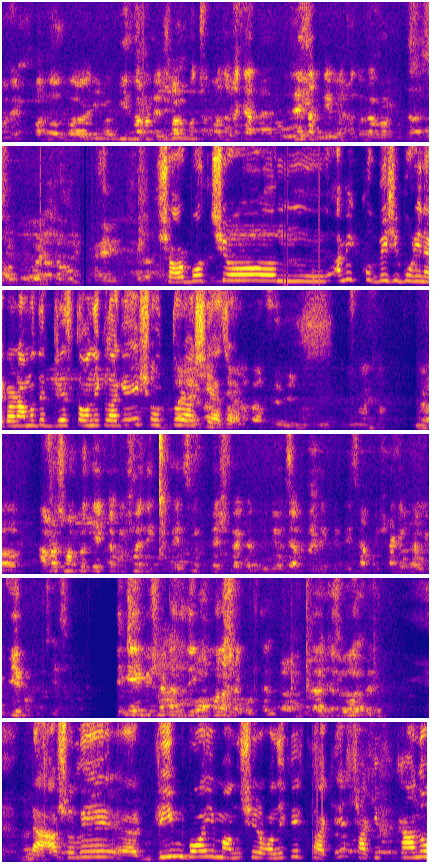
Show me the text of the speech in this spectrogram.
মানে সর্বোচ্চ আমি খুব বেশি পড়ি না কারণ আমাদের ড্রেস তো অনেক লাগে সত্তর আশি হাজার। আমরা সম্প্রতি একটা বিষয় দেখতে পেয়েছি বেশ কয়েকটা ভিডিওতে আপনি দেখতে পেয়েছি আপনি শাকিব খানকে বিয়ে করতে চেয়েছেন এই বিষয়টা যদি খোলাসা করতেন যদি বলতেন। না আসলে ড্রিম বয় মানুষের অনেকের থাকে। শাকিব খানও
